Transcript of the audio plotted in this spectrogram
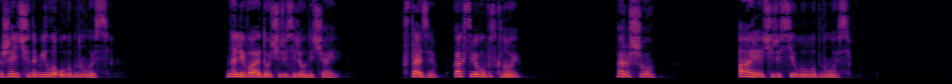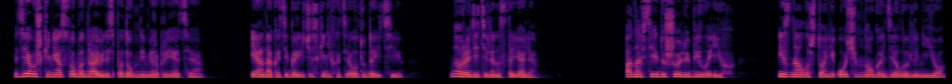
Женщина мило улыбнулась, наливая дочери зеленый чай. «Кстати, как тебе выпускной?» «Хорошо». Ария через силу улыбнулась. Девушке не особо нравились подобные мероприятия, и она категорически не хотела туда идти. Но родители настояли. Она всей душой любила их и знала, что они очень многое делают для нее,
